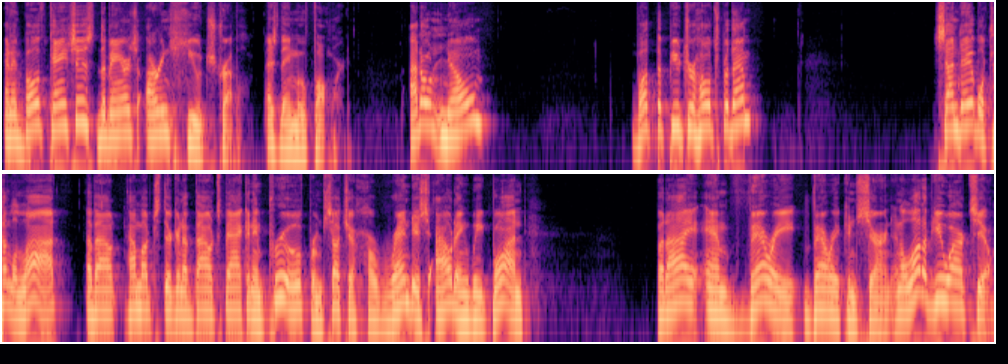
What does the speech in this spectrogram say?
And in both cases, the Bears are in huge trouble as they move forward. I don't know what the future holds for them. Sunday will tell a lot about how much they're going to bounce back and improve from such a horrendous outing week one. But I am very, very concerned. And a lot of you are too. I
